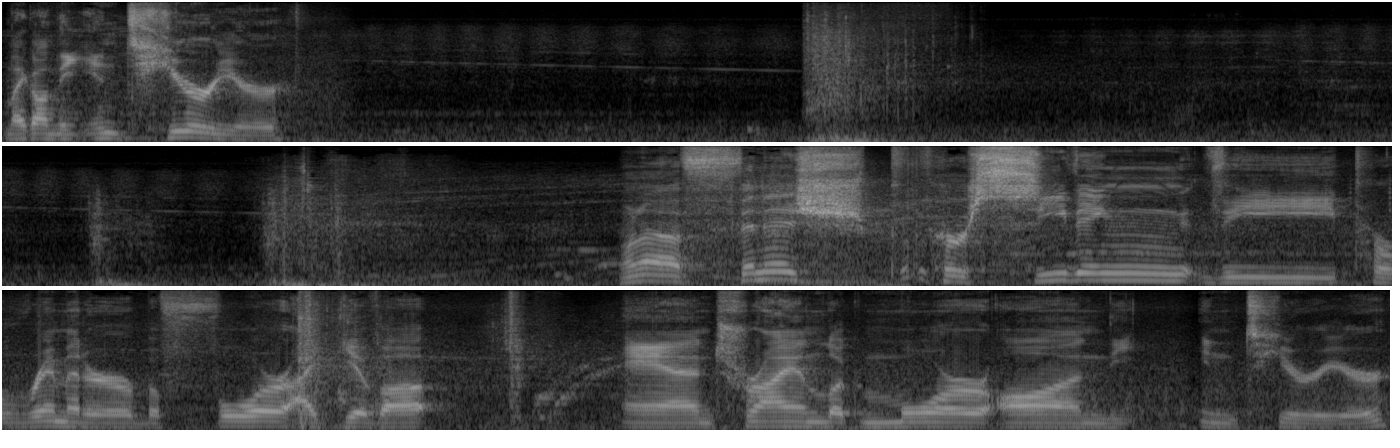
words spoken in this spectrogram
Like on the interior. I want to finish perceiving the perimeter before I give up and try and look more on the interior.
